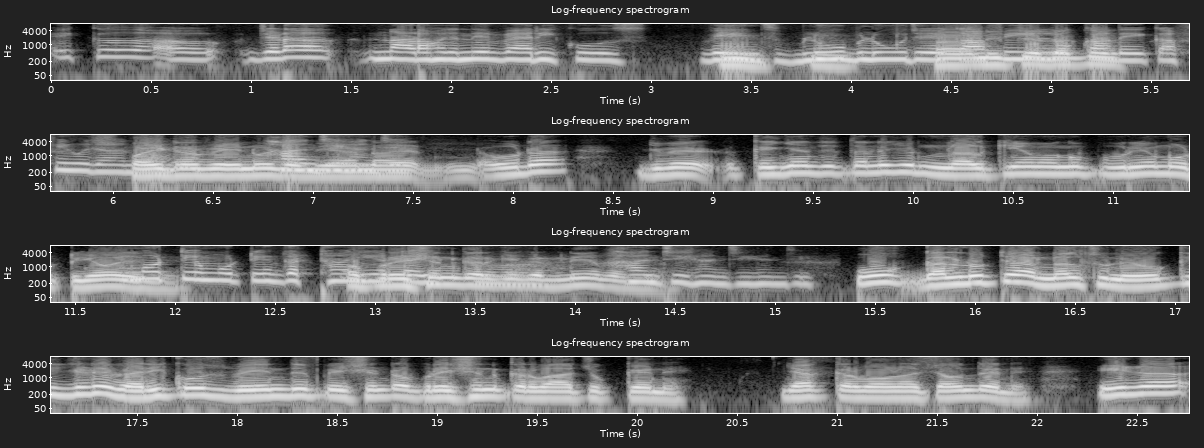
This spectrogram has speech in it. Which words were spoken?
ਇੱਕ ਜਿਹੜਾ ਨਾੜਾ ਹੋ ਜਾਂਦੀ ਹੈ ਵੈਰੀਕੋਜ਼ ਵੇਨਸ ਬਲੂ। ਬਲੂ ਜੇ ਹਾਂ, ਕਾਫੀ ਨੀਚੇ ਲੋਕਾਂ ਦੇ ਕਾਫੀ ਹੋ ਜਾਂਦੇ ਸਪਾਈਡਰ ਵੇਨ ਹੋ ਹਾਂਜੀ, ਜਾਂਦੀਆਂ ਹਾਂਜੀ। ਨਾ ਜਿਵੇਂ ਕਈਆਂ ਦੇ ਤਾਂ ਨੇ ਜੋ ਨਲਕੀਆਂ ਵਾਂਗੂ ਪੂਰੀਆਂ ਮੋਟੀਆਂ ਹੋ ਜਾਂਦੀਆਂ ਮੋਟੀਆਂ ਮੋਟੀਆਂ ਗੱਠਾਂ ਜੀਆਂ Operation type, ਕਰਕੇ ਹਾਂ। ਕੱਢਣੀਆਂ ਪੈਂਦੀਆਂ। ਹਾਂਜੀ ਹਾਂਜੀ ਹਾਂਜੀ ਉਹ ਗੱਲ ਨੂੰ ਧਿਆਨ ਨਾਲ ਸੁਣਿਓ ਕਿ ਜਿਹੜੇ ਵੈਰੀਕੋਜ਼ ਵੇਨ ਦੇ ਪੇਸ਼ੈਂਟ ਆਪਰੇਸ਼ਨ ਕਰਵਾ ਚੁੱਕੇ ਨੇ ਜਾਂ ਕਰਵਾਉਣਾ ਚਾਹੁੰਦੇ ਨੇ ਇਹ ਨਾ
